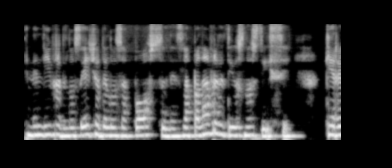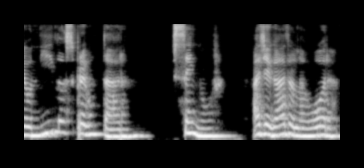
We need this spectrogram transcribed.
En el libro de los Hechos de los Apóstoles, la palabra de Dios nos dice que reunidos preguntaron, Señor, ha llegado la hora.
